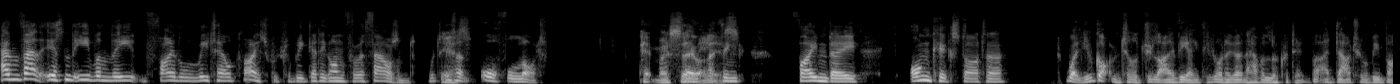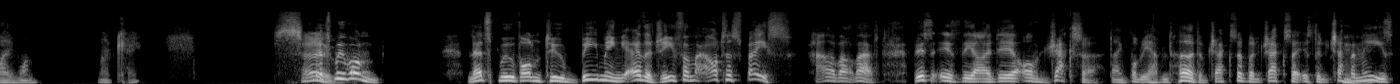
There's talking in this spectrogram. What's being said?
And that isn't even the final retail price, which will be getting on for a thousand, which is an awful lot. It most certainly So I is. think find a on Kickstarter. Well, you've got until July the 8th if you want to go and have a look at it, but I doubt you'll be buying one. Okay. So Let's move on. Let's move on to beaming energy from outer space. How about that? This is the idea of JAXA. Now, you probably haven't heard of JAXA, but JAXA is the hmm. Japanese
